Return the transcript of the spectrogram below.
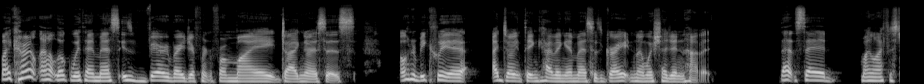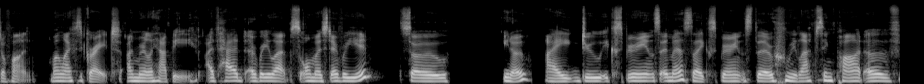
My current outlook with MS is very, very different from my diagnosis. I want to be clear, I don't think having MS is great and I wish I didn't have it. That said, my life is still fine. My life is great. I'm really happy. I've had a relapse almost every year. So, you know, I do experience MS. I experience the relapsing part of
